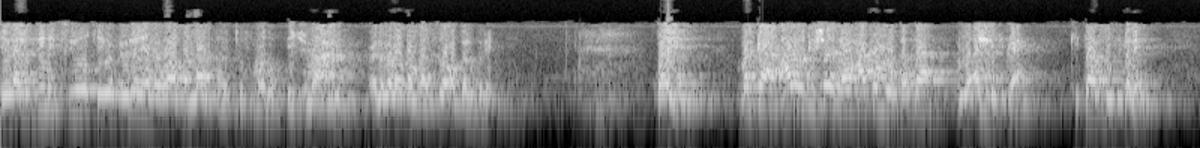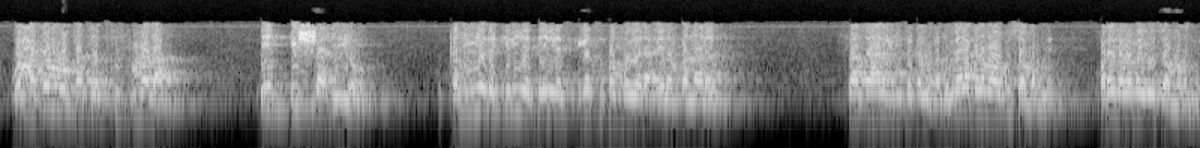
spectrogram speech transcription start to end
jalaaluddiin siyuuti wuxuu leeyahay waa bannaan tahay tufmadu ijmaacan. Culimadao dhan baa isla ogol bule. Ayib marka hadalka sheekha waxaa ka muuqata mualifka kitaabka iska leh. Waxaa ka muuqata tufmada in isha iyo qaniyada keliyata in layskaga tufa mooyaane aynan banaanayn saasa hadalkiisa ka muuqata. Meelo badan waan ku soo marnay horeyna waa naga u soo marnay.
